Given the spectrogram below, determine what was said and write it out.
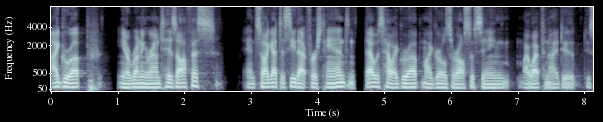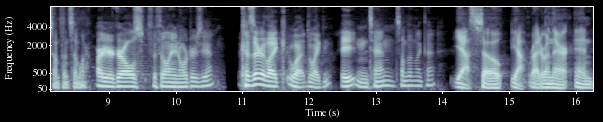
I grew up, you know, running around his office. And so I got to see that firsthand. And that was how I grew up. My girls are also seeing my wife and I do do something similar. Are your girls fulfilling orders yet? Because they're like what, like eight and ten, something like that? Yeah. So yeah, right around there. And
